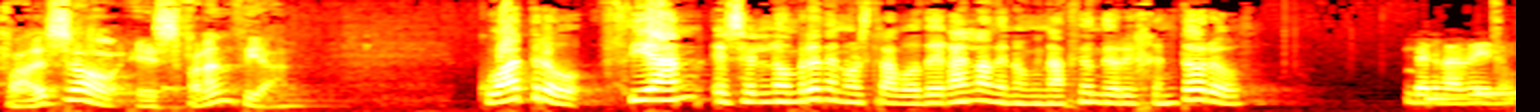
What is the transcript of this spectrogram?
Falso, es Francia. Cuatro, Cian es el nombre de nuestra bodega en la denominación de origen toro. Verdadero.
